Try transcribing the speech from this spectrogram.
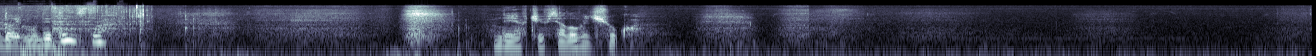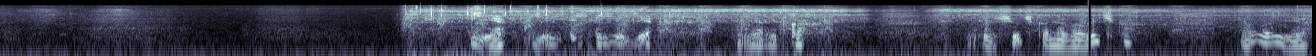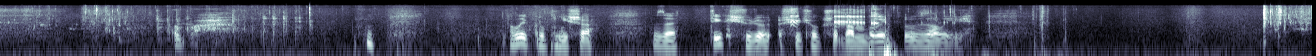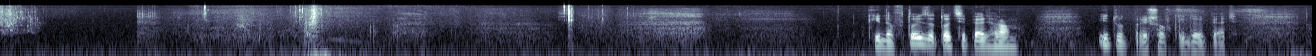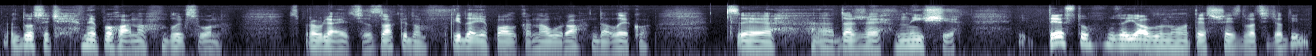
Водойму дитинства, де я вчився ловити щуку. Є, є, є, є, є. Є рибка. Є щучка невеличка, але є. Опа. Але крупніша за тих щучок, що там були в заливі. Кидав в той затоці 5 грам. І тут прийшов кидаю 5. Досить непогано Black Swan справляється з закидом, кидає палка на ура далеко. Це навіть нижче тесту заявленого, тест 6.21,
